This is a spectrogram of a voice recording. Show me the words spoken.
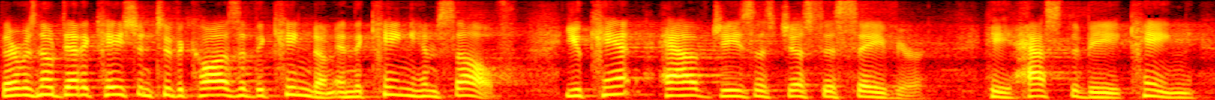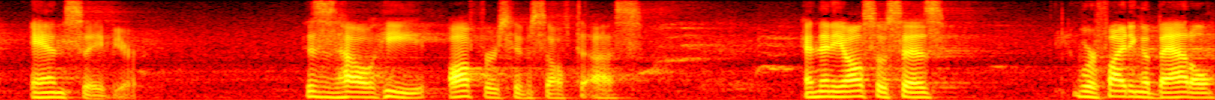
There was no dedication to the cause of the kingdom and the king himself. You can't have Jesus just as Savior, he has to be king and Savior. This is how he offers himself to us. And then he also says, We're fighting a battle.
